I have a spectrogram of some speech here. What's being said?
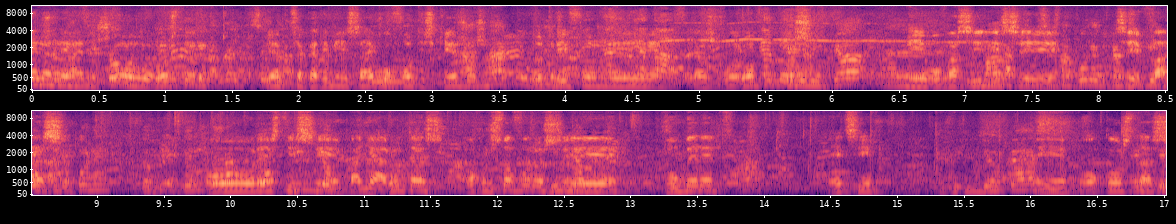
Ένα νεανικό ρόστερ και από τις Ακαδημίες ΣΑΕΚ ο Φώτης Κέζος, ο Τρίφων ε, Κασγορόπουλος, ε, ο Βασίλης ε, Τσεβάς, ο Ρέστης ε, Παλιαρούτας, ο Χριστόφορος ε, Τούμπερετ, έτσι, ε, ο Κώστας ε,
